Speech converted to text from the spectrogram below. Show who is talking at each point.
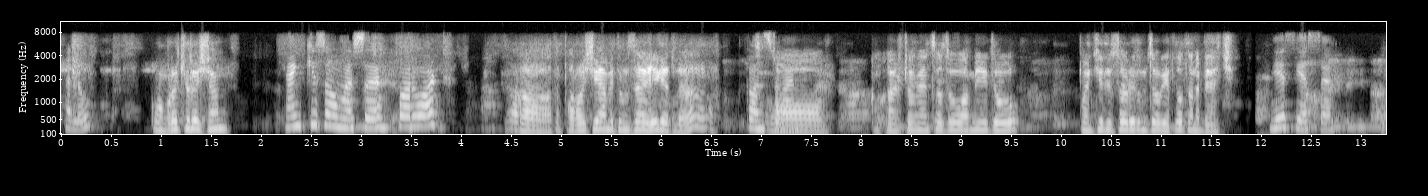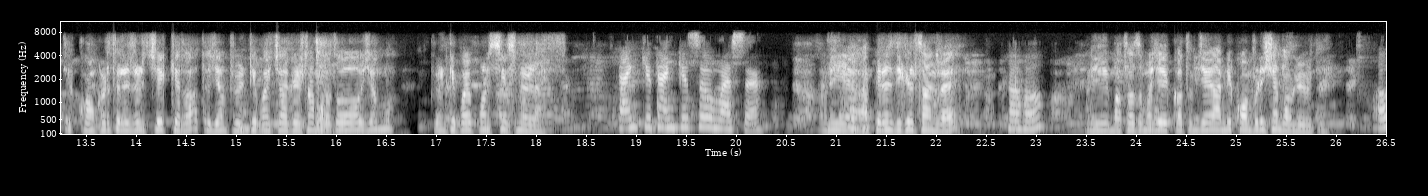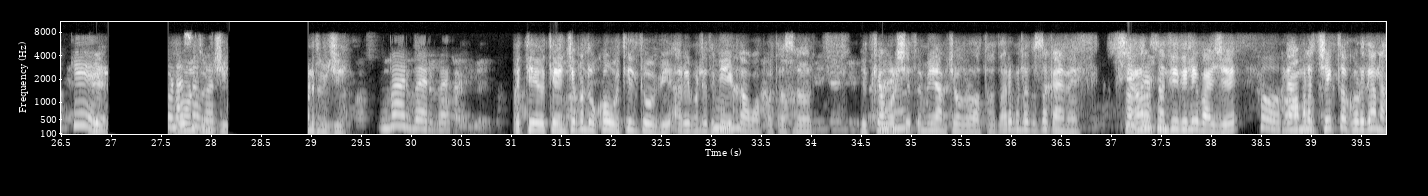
Speaker 1: Hello
Speaker 2: congratulation
Speaker 1: thank you so much sir for what
Speaker 2: आता परवाशी आम्ही तुमचं हे घेतलं.
Speaker 1: कॉन्स्टंट
Speaker 2: कॉन्स्टॉमॅनचा जो आम्ही जो पंचवीस दिवसावर तुमचा घेतला होता ना बॅच
Speaker 1: येस येस सर
Speaker 2: ते कॉन्क्रीटचा रिझल्ट चेक केला. तर जम ट्वेंटी फायच्या अगेन्स्ट आम्हाला तो जम ट्वेंटी फाय पॉईंट सिक्स मिळाला
Speaker 1: thank you thank you so much sir
Speaker 2: आणि अपिअरन्स देखील चांगला आहे.
Speaker 1: हो हो.
Speaker 2: आणि महत्वाचं म्हणजे तुमचे आम्ही कॉम्पिटिशन लावली होती.
Speaker 1: ओके
Speaker 2: तुमची? कोण तुमची?
Speaker 1: बर बर बर.
Speaker 2: ते त्यांचे पण लोक होतील तो उभी अरे म्हटलं तुम्ही एका वापरता सर इतक्या वर्ष तुम्ही आमच्याबरोबर होता अरे म्हटलं तसं काय नाही. सगळ्यांना संधी दिली पाहिजे.
Speaker 1: हो
Speaker 2: आणि आम्हाला चेक तर करू द्या ना.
